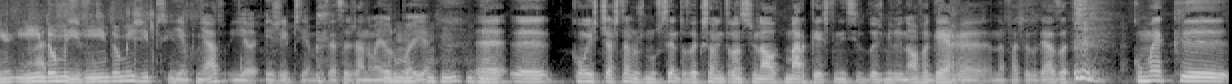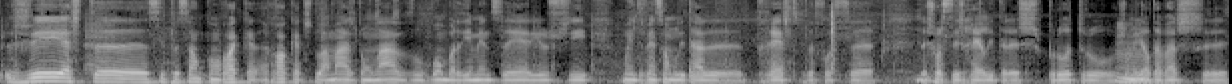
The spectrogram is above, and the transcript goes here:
e, e ainda ativo. Uma, e ainda uma egípcia. E empenhado, e a egípcia, mas essa já não é europeia. Uhum, uhum, uhum. Uh, uh, com isto já estamos no centro da questão internacional que marca este início de 2009, a guerra na faixa de Gaza. Como é que vê esta situação com rockets do Hamas de um lado, bombardeamentos aéreos e uma intervenção militar terrestre da força, das forças israelitas por outro? João Miguel uhum. Tavares, eh,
